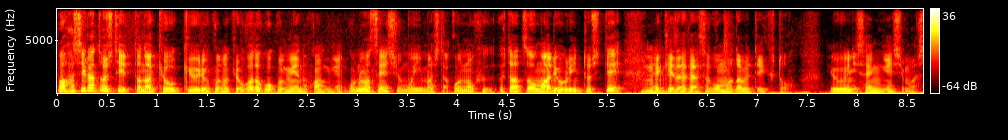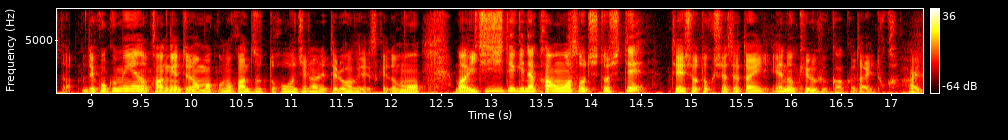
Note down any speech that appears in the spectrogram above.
まあ柱として言ったのは供給力の強化と国民への還元。これは先週も言いました。このふ二つをまあ両輪として、えー経済対策をまとめていくというふうに宣言しました。で、国民への還元というのはまあこの間ずっと報じられてるわけですけども、まあ一時的な緩和措置として低所得者世帯への給付拡大とか、はい。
